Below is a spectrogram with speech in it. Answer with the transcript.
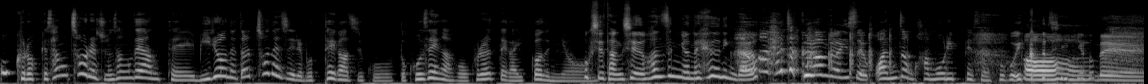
꼭 그렇게 상처를 준 상대한테 미련을 떨쳐내지를 못해가지고 또 고생하고 그럴 때가 있거든요. 혹시 당신은 환승연의 혜은인가요? 아, 살짝 그런 면 있어요. 완전 과몰입해서 보고 있거든요. 아, 네.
